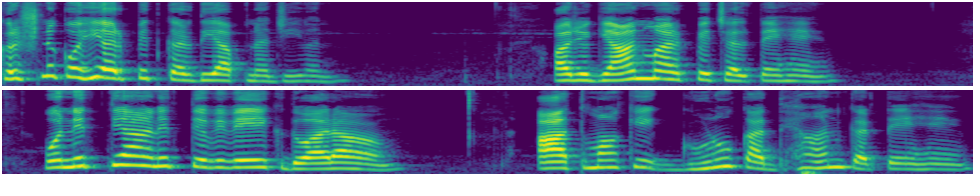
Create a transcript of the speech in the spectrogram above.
कृष्ण को ही अर्पित कर दिया अपना जीवन। और जो ज्ञान मार्ग पे चलते हैं, वो नित्य अनित्य विवेक द्वारा आत्मा के गुणों का ध्यान करते हैं।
